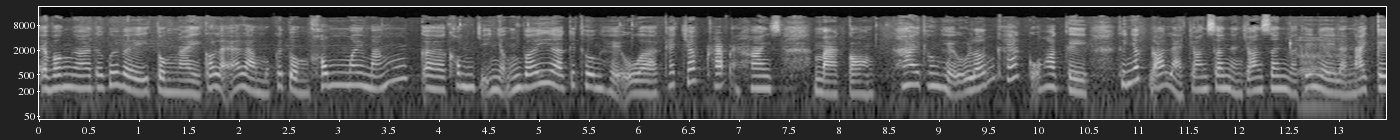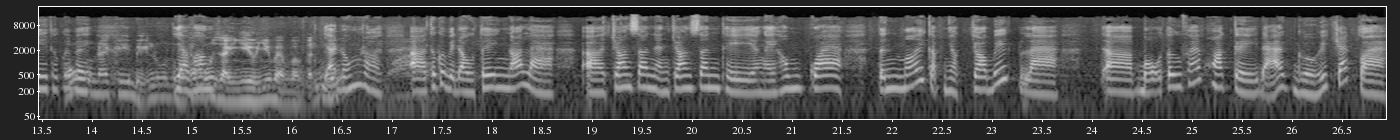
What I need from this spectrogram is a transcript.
Dạ vâng, à, thưa quý vị, tuần này có lẽ là một cái tuần không may mắn không chỉ những với à, cái thương hiệu ketchup Kraft Heinz mà còn hai thương hiệu lớn khác của Hoa Kỳ. Thứ nhất đó là Johnson Johnson và thứ à. nhì là Nike thưa quý vị. Oh, Nike bị luôn. Dạ vâng. Mua giày nhiều như vậy mà vẫn Dạ đúng rồi. Wow. À, thưa quý vị, đầu tiên đó là uh, Johnson Johnson thì ngày hôm qua tin mới cập nhật cho biết là à, Bộ Tư pháp Hoa Kỳ đã gửi trác tòa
